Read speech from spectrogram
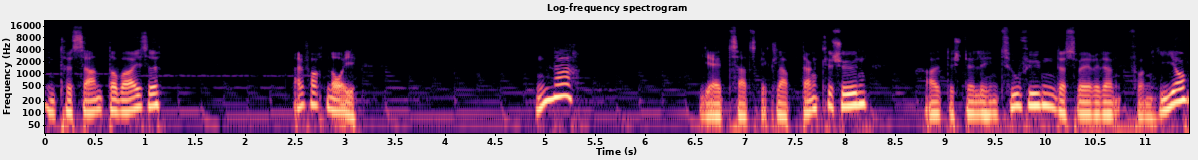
Interessanterweise. Einfach neu. Na, jetzt hat es geklappt. Dankeschön. Alte Stelle hinzufügen. Das wäre dann von hier.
